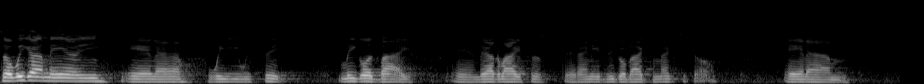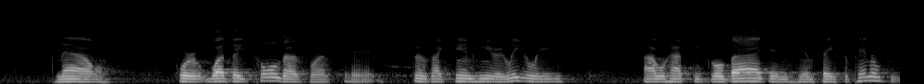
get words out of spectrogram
So we got married, and uh, we we seek legal advice, and the advice is that I needed to go back to Mexico. And um, now, for what they told us was that since I came here illegally, I will have to go back and, and face a penalty.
